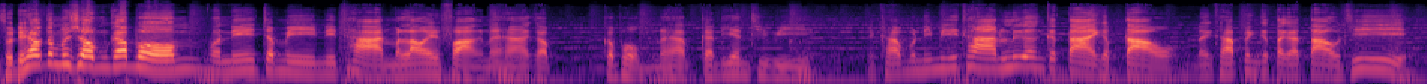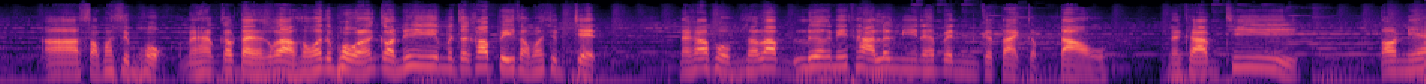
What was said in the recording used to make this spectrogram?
สวัสดีครับท่านผู้ชมครับผม วันนี้จะมีนิทานมาเล่าให้ฟังนะฮะกับกับผมนะครับการเดียนทีวีนะครับวันนี้มีนิทานเรื่องกระต่ายกับเต่านะครับเป็นกระต่ายกับเต่าที่อ่า2016 นะครับกระต่ายกับเต่า 2016 นั้นก่อนที่มันจะเข้าปี 2017 นะครับผมสำหรับเรื่องนิทานเรื่องนี้นะเป็นกระต่ายกับเต่านะครับที่ตอนนี้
